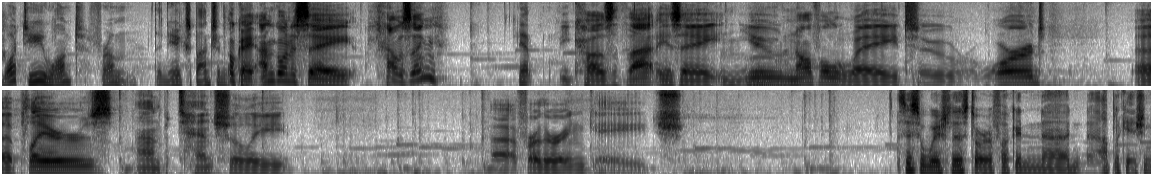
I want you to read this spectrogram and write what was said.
what do you want from the new expansion? Okay, I'm going to say housing Yep. because that is a new novel way to reward uh, players and potentially uh, further engage. Is this a wish list or a fucking uh, application?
